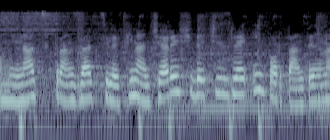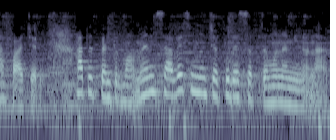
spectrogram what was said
Amânați tranzacțiile financiare și deciziile importante în afaceri. Atât pentru moment, să aveți un început de săptămână minunat.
